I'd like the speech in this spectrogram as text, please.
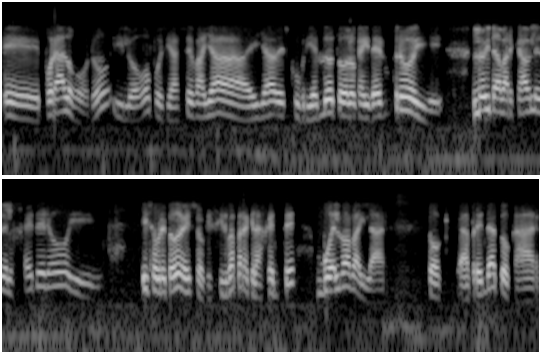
eh, por algo, ¿no? Y luego pues ya se vaya ella descubriendo todo lo que hay dentro y lo inabarcable del género y, y sobre todo eso, que sirva para que la gente vuelva a bailar, toque, aprenda a tocar,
